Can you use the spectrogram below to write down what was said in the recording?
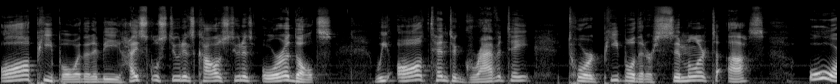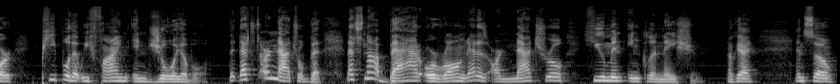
all people, whether they be high school students, college students, or adults, we all tend to gravitate toward people that are similar to us or people that we find enjoyable. That's our natural bent. That's not bad or wrong. That is our natural human inclination. Okay? And so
